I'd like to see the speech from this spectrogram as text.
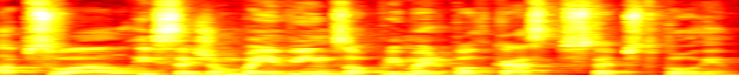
Olá pessoal e sejam bem-vindos ao primeiro podcast do Steps to Podium.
